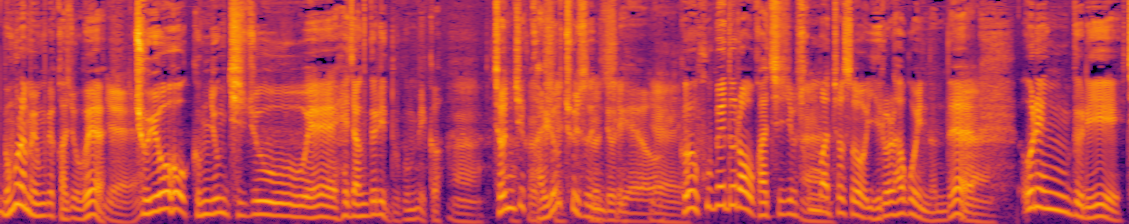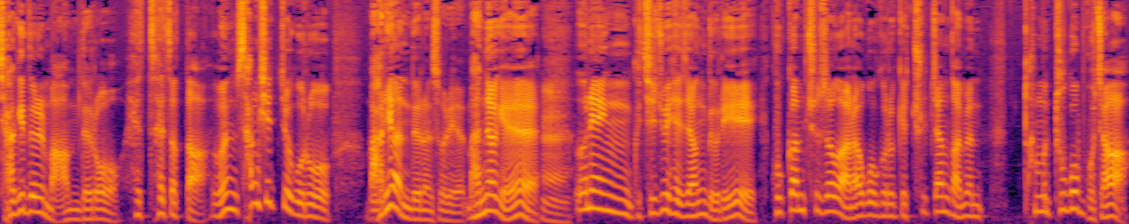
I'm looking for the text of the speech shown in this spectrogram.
너무나 명백하죠. 왜? 예. 주요 금융 지주의 회장들이 누굽니까? 아, 전직 아, 관료 출신들이에요. 예. 그 후배들하고 같이 지금 손 예. 맞춰서 일을 하고 있는데 예. 은행들이 자기들 마음대로 했, 했었다. 그건 상식적으로 말이 안 되는 소리예요. 만약에 네. 은행 그 지주 회장들이 국감 출석 안 하고 그렇게 출장 가면 한번 두고 보자.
